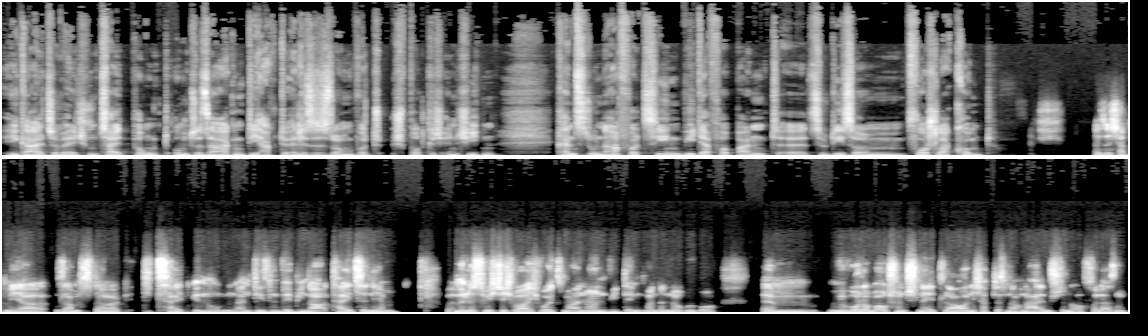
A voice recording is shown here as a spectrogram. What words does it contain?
egal zu welchem Zeitpunkt, um zu sagen, die aktuelle Saison wird sportlich entschieden. Kannst du nachvollziehen, wie der Verband äh, zu diesem Vorschlag kommt? Also ich habe mir ja Samstag die Zeit genommen, an diesem Webinar teilzunehmen, weil mir das wichtig war. Ich wollte es mal anhören, wie denkt man denn darüber. Ähm, mir wurde aber auch schon schnell klar, und ich habe das nach einer halben Stunde auch verlassen,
